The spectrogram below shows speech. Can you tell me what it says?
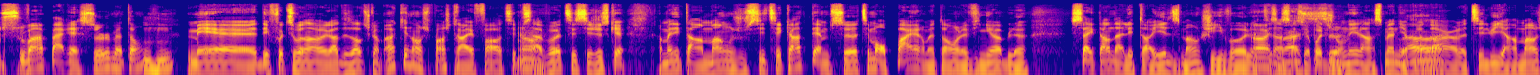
souvent paresseux, mettons. Mhm. Mais euh, des fois, tu vas dans le regard des autres, je suis comme, OK, non, je pense que je travaille fort, tu sais, puis ça va, tu sais, c'est juste que, à un moment donné, t'en manges aussi. Tu sais, quand t'aimes ça, tu sais, mon père, mettons, le vignoble, là, ça tente d'aller tailler le dimanche, il y va, là, Ah, dans le sens qu'il n'y a pas de journée dans la semaine, il n'y a Ah, pas d'heure, là, tu sais, lui, il en mange.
